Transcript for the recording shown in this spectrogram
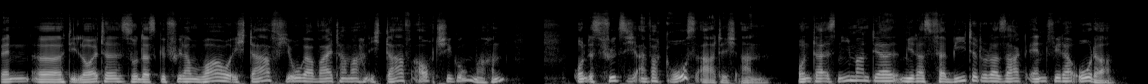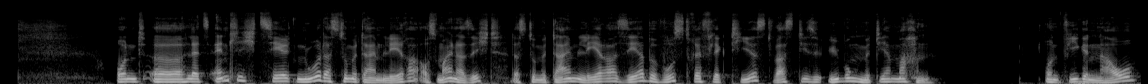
wenn äh, die Leute so das Gefühl haben, wow, ich darf Yoga weitermachen, ich darf auch Qigong machen. Und es fühlt sich einfach großartig an. Und da ist niemand, der mir das verbietet oder sagt, entweder oder. Und äh, letztendlich zählt nur, dass du mit deinem Lehrer, aus meiner Sicht, dass du mit deinem Lehrer sehr bewusst reflektierst, was diese Übungen mit dir machen. Und wie genau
